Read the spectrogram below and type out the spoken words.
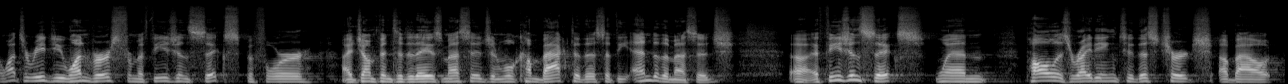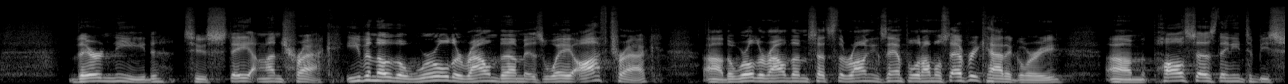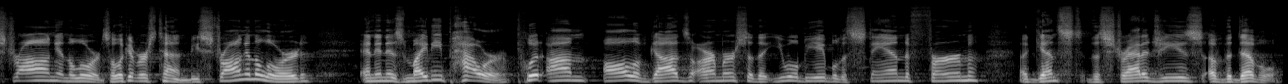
I want to read you one verse from Ephesians 6 before I jump into today's message, and we'll come back to this at the end of the message. Uh, Ephesians 6, when Paul is writing to this church about their need to stay on track, even though the world around them is way off track. Uh, the world around them sets the wrong example in almost every category. Um, Paul says they need to be strong in the Lord. So look at verse 10 Be strong in the Lord and in his mighty power, put on all of God's armor so that you will be able to stand firm against the strategies of the devil.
